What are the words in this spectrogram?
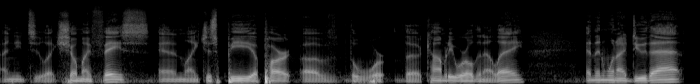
I need to like show my face and like just be a part of the wor- the comedy world in LA. And then when I do that,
